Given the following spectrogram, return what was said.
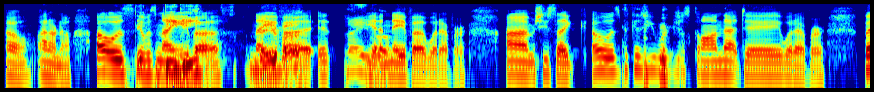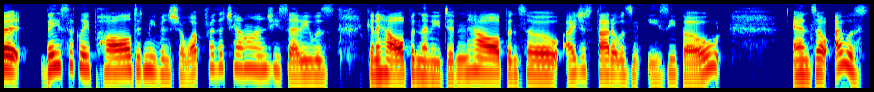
Oh, I don't know. Oh, it was it was Naiva. Naiva. It, yeah, Naiva, whatever. Um, she's like, oh, it's because you were just gone that day, whatever. But basically, Paul didn't even show up for the challenge. He said he was going to help, and then he didn't help, and so I just thought it was an easy vote. And so I was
